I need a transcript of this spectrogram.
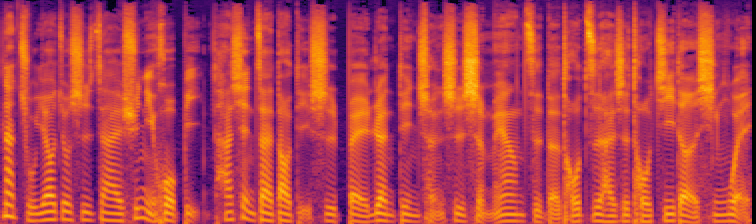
那主要就是在虚拟货币，它现在到底是被认定成是什么样子的投资还是投机的行为？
